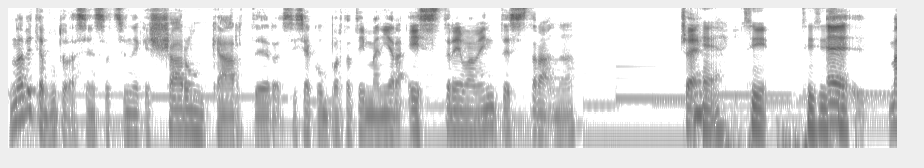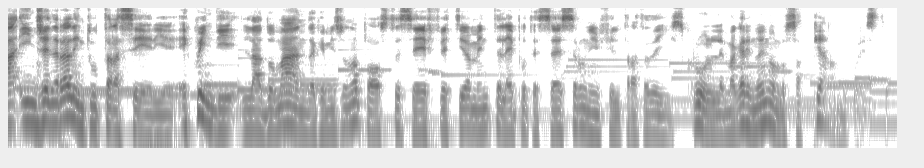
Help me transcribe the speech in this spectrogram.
Non avete avuto la sensazione che Sharon Carter si sia comportata in maniera estremamente strana? Cioè, Eh, sì, sì, sì, sì. eh, ma in generale in tutta la serie. E quindi la domanda che mi sono posto è se effettivamente lei potesse essere un'infiltrata degli Skrull. Magari noi non lo sappiamo questo.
